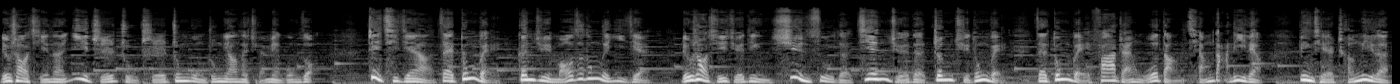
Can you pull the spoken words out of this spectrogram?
刘少奇呢一直主持中共中央的全面工作。这期间啊，在东北，根据毛泽东的意见，刘少奇决定迅速的、坚决的争取东北，在东北发展我党强大力量。并且成立了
